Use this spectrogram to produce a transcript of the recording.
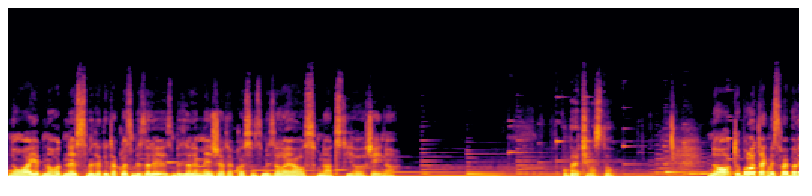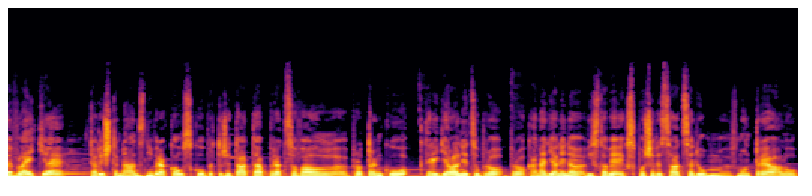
No a jednoho dne jsme taky takhle zmizeli, zmizeli my, že takhle jsem zmizela já 18. října. Obrečila jsi to? No, to bylo tak, my jsme byli v létě, tady 14 dní v Rakousku, protože táta pracoval pro Trnku, který dělal něco pro, pro Kanaděny na výstavě Expo 67 v Montrealu.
